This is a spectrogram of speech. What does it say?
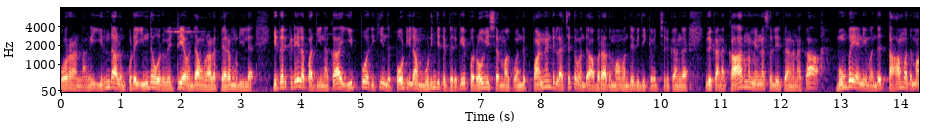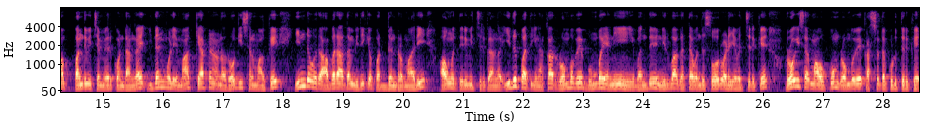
போராடினாங்க. இருந்தாலும் கூட இந்த ஒரு வெற்றியை வந்து அவங்களால பெற முடியல. இதற்கிடையில் பார்த்தீங்கன்னாக்கா இப்போதைக்கு இந்த போட்டிலாம் முடிஞ்சிட்ட பிறகு இப்போ ரோஹித் சர்மாவுக்கு வந்து பன்னெண்டு லட்சத்தை வந்து அபராதமாக வந்து விதிக்க வச்சிருக்காங்க. இதுக்கான காரணம் என்ன சொல்லியிருக்காங்கனாக்கா மும்பை அணி வந்து தாமதமாக பந்து வீச்சை மேற்கொண்டாங்க. இதன் மூலியமா கேப்டனான ரோஹித் சர்மாவுக்கு இந்த ஒரு அபராதம் விதிக்கப்படுதுன்ற மாதிரி அவங்க தெரிவிச்சிருக்காங்க. இது பார்த்தீங்கன்னாக்கா ரொம்பவே மும்பை அணி வந்து நிர்வாகத்தை வந்து சோர்வடைய வச்சிருக்கு. ரோஹித் சர்மாவுக்கும் ரொம்பவே கஷ்டத்தை கொடுத்துருக்கு.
